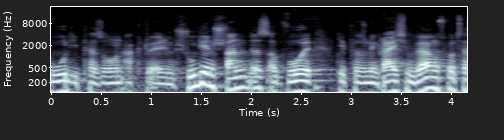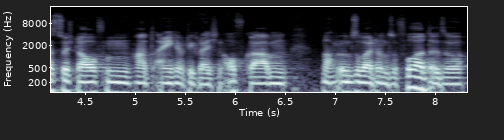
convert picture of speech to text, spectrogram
wo die Person aktuell im Studienstand ist, obwohl die Person den gleichen Bewerbungsprozess durchlaufen hat, eigentlich auch die gleichen Aufgaben macht und so weiter und so fort. Also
